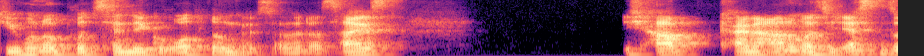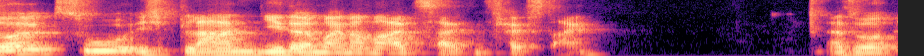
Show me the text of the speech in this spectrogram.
die hundertprozentige Ordnung ist. Also das heißt, ich habe keine Ahnung, was ich essen soll, zu ich plane jede meiner Mahlzeiten fest ein. Also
